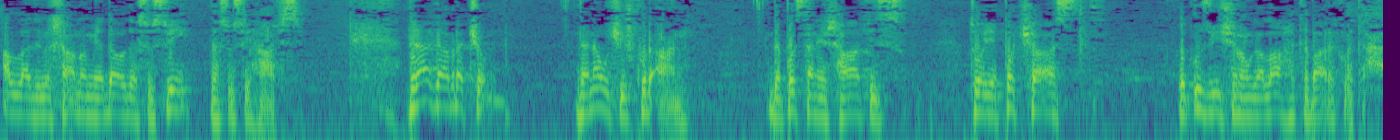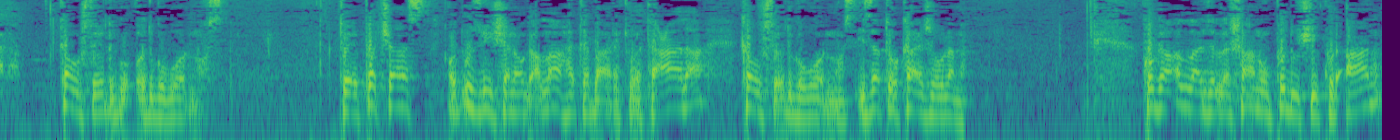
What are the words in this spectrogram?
Allah Đelešanom je dao da su svi, da su svi hafiz. Draga braćo, da naučiš Kur'an, da postaneš hafiz, to je počast od uzvišenog Allaha tabarak wa ta'ala. Kao što je odgovornost. To je počast od uzvišenog Allaha tabarak wa ta'ala, kao što je odgovornost. I zato kaže ulema. Koga Allah Đelešanu šanu poduči Kur'an,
